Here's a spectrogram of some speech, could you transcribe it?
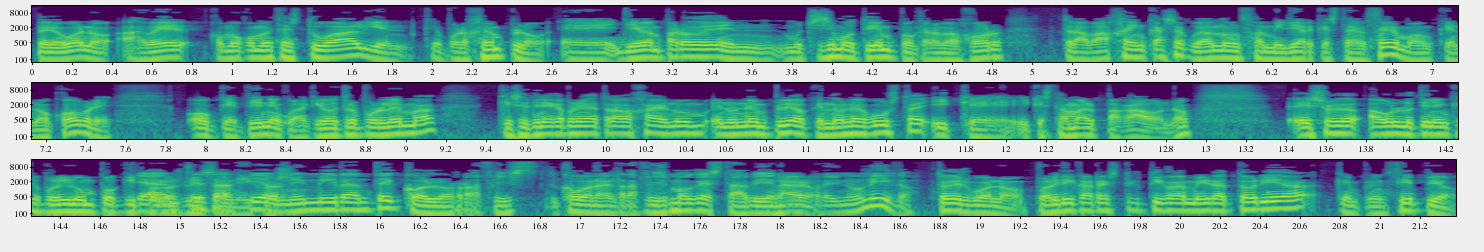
Pero bueno, a ver, ¿cómo convences tú a alguien que, por ejemplo, eh, lleva en paro en muchísimo tiempo, que a lo mejor trabaja en casa cuidando a un familiar que está enfermo, aunque no cobre, o que tiene cualquier otro problema, que se tiene que poner a trabajar en un, en un empleo que no le gusta y que, y que, está mal pagado, ¿no? Eso aún lo tienen que poner un poquito los británicos. un inmigrante con, los con el racismo que está bien en el Reino Unido. Entonces, bueno, política restrictiva migratoria, que en principio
